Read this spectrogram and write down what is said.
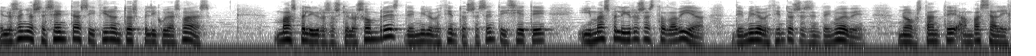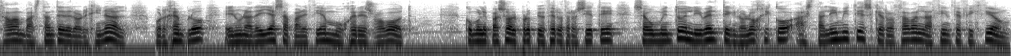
en los años 60 se hicieron dos películas más. Más peligrosos que los hombres, de 1967, y Más peligrosas todavía, de 1969. No obstante, ambas se alejaban bastante del original. Por ejemplo, en una de ellas aparecían mujeres robot. Como le pasó al propio 007, se aumentó el nivel tecnológico hasta límites que rozaban la ciencia ficción.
